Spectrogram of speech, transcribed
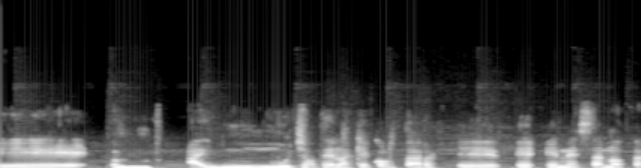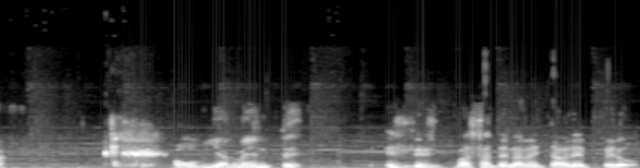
eh, hay mucha tela que cortar eh, en esta nota. Obviamente. Es, bastante lamentable, pero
